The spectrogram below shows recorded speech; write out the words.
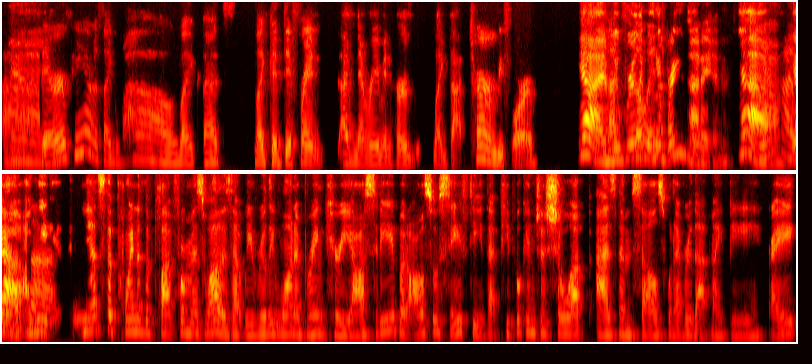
uh yeah. therapy i was like wow like that's like a different i've never even heard like that term before yeah, and we really so want to bring that in. Yeah, yeah, yeah. And we, and that's the point of the platform as well, is that we really want to bring curiosity, but also safety, that people can just show up as themselves, whatever that might be, right?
